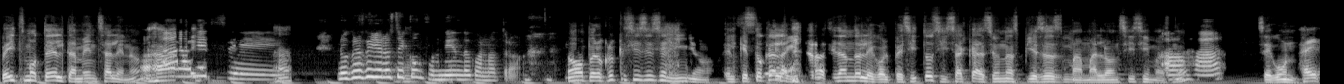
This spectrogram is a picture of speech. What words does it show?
Bates Motel también sale, ¿no? Ajá. Ah, ese. Ajá. No creo que yo lo estoy confundiendo con otro. No, pero creo que sí es ese niño. El que toca la guitarra así dándole golpecitos y saca así unas piezas mamaloncísimas, ¿no? Ajá. Según. Ay,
